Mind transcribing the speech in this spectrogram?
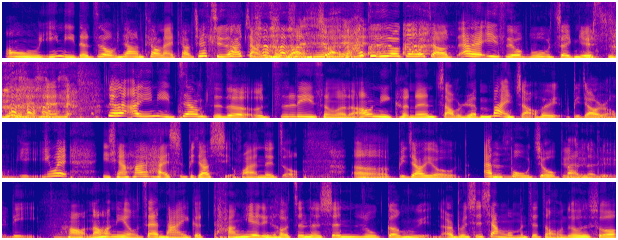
哦，以你的这种这样跳来跳去，其实他讲的很婉转，他其实就跟我讲，大概意思又不务正业似的。就是阿姨，你这样子的资历什么的，然后你可能找人脉找会比较容易，因为以前他还是比较喜欢那种，呃，比较有按部就班的履历。好，然后你有在哪一个行业里头真的深入耕耘，而不是像我们这种都是说，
